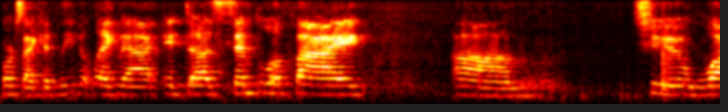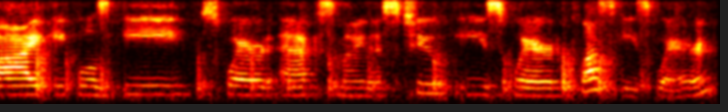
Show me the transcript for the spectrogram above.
Of course, I could leave it like that. It does simplify um, to y equals e squared x minus 2e squared plus e squared,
